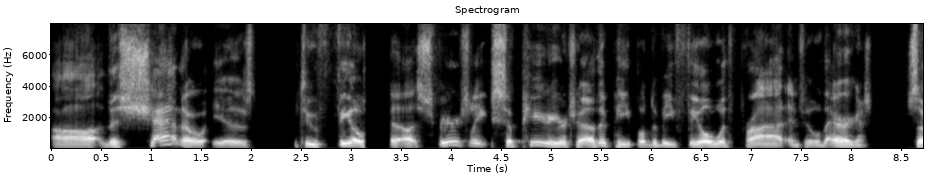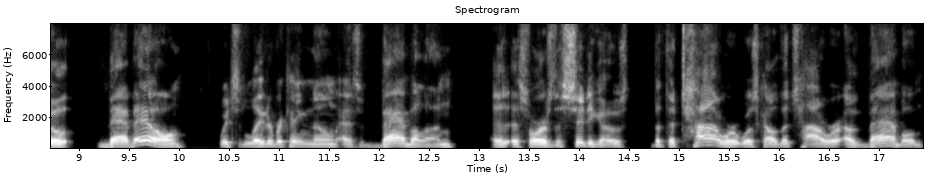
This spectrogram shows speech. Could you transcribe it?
uh, the shadow is to feel uh, spiritually superior to other people, to be filled with pride and filled with arrogance. So Babel, which later became known as Babylon, as, far as the city goes, but the tower was called the Tower of Babel.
